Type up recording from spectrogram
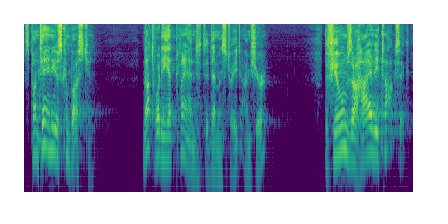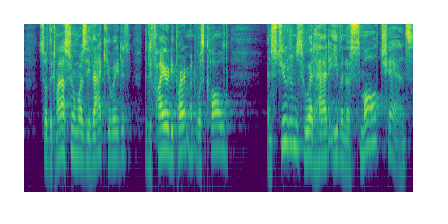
spontaneous combustion. Not what he had planned to demonstrate, I'm sure. The fumes are highly toxic, so the classroom was evacuated, the fire department was called, and students who had had even a small chance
